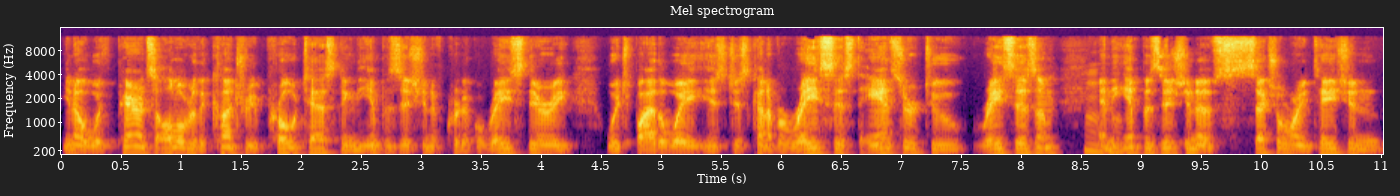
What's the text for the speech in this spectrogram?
you know, with parents all over the country protesting the imposition of critical race theory, which, by the way, is just kind of a racist answer to racism, mm-hmm. and the mm-hmm. imposition of sexual orientation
